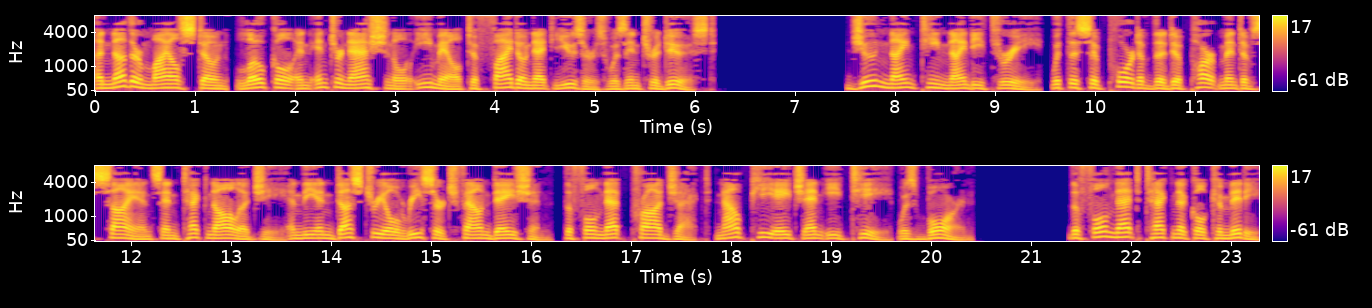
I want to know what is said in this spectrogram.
Another milestone, local and international email to FidoNet users was introduced. June 1993, with the support of the Department of Science and Technology and the Industrial Research Foundation, the PhilNet project now PHNET was born. The PhilNet Technical Committee,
